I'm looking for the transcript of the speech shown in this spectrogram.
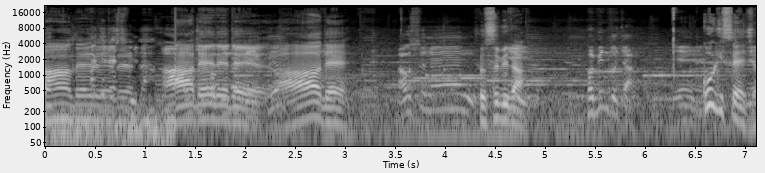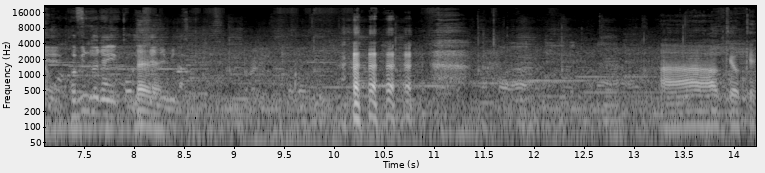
아, 네, 하기로 네, 했습니다. 네. 아, 네네네. 아, 네. 라오스는 좋습니다. 이 법인 도장. 예. 꼭 있어야죠. 예, 법인 도장이 꼭 네. 있어야 됩니다. 아, 오케이, 오케이.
